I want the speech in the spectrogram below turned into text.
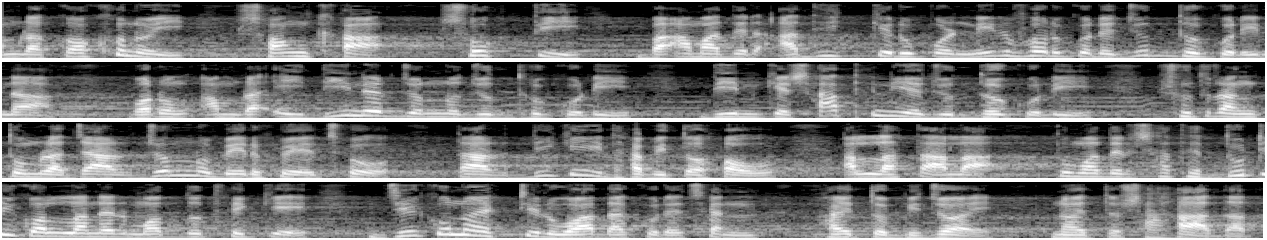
আমরা কখনোই সংখ্যা, শক্তি বা আমাদের আধিক্যের উপর নির্ভর করে যুদ্ধ করি না, বরং আমরা এই দিনের জন্য যুদ্ধ করি, দিনকে সাথে নিয়ে যুদ্ধ করি। সুতরাং তোমরা যার জন্য বের হয়েছ, তার দিকেই ধাবিত হও। আল্লাহ তালা তোমাদের সাথে দুটি কল্যাণের মধ্য থেকে যে কোনো একটির ওয়াদা করেছেন, হয়তো বিজয়, নয়তো শাহাদাত।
